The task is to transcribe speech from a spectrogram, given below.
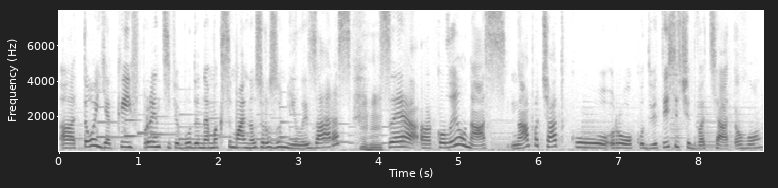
а, той, який в принципі буде не максимально зрозумілий зараз. Мгм. Це а, коли у нас на початку року 2020-го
